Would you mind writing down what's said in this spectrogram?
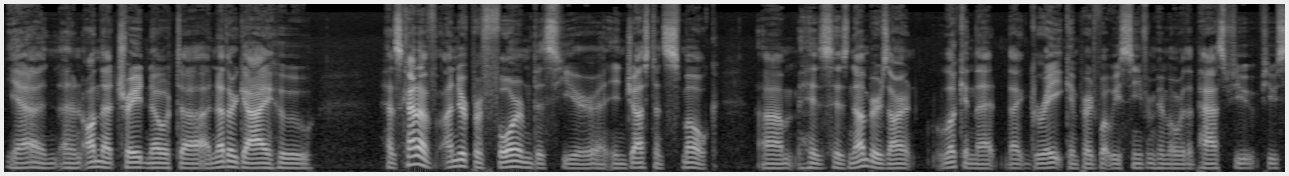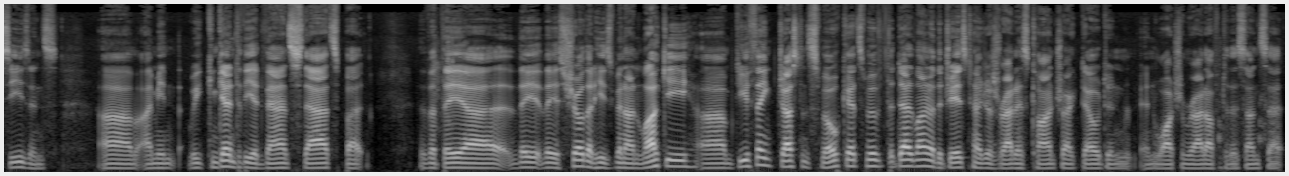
Yeah, and, and on that trade note, uh, another guy who has kind of underperformed this year in Justin Smoak. Um, his his numbers aren't looking that, that great compared to what we've seen from him over the past few few seasons. Um, I mean, we can get into the advanced stats, but but they uh, they they show that he's been unlucky. Um, do you think Justin Smoak gets moved the deadline, or the Jays kind of just ride his contract out and, and watch him ride off into the sunset?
